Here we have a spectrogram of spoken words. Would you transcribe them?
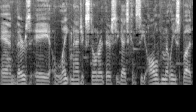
And there's a light magic stone right there so you guys can see all of them at least, but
